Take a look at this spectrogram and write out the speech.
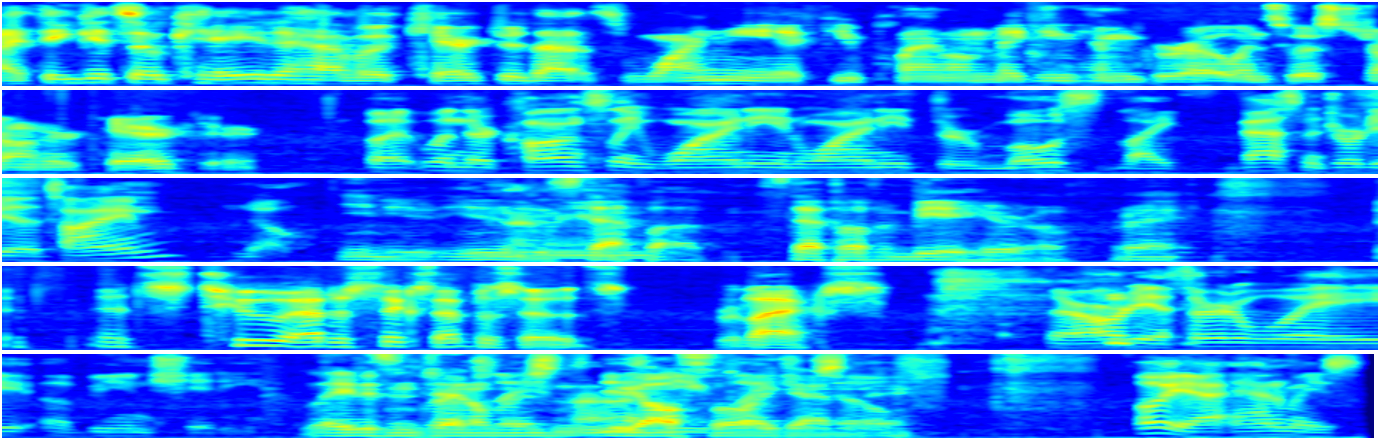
I think it's okay to have a character that's whiny if you plan on making him grow into a stronger character. But when they're constantly whiny and whiny through most, like vast majority of the time, no. You need you need I to mean- step up, step up and be a hero, right? It's, it's two out of six episodes. Relax. They're already a third away of being shitty. Ladies and gentlemen, we Disney, also like played anime. Oh yeah, animes.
